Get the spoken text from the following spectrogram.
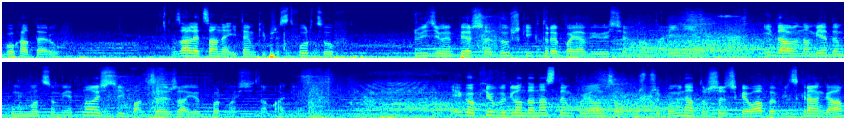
bohaterów. Zalecane itemki przez twórców. Widzimy pierwsze duszki, które pojawiły się na linii i dały nam jeden punkt mocy umiejętności, pancerza i odporności na magię. Jego Q wygląda następująco, otóż przypomina troszeczkę łapę Blitzcranga.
